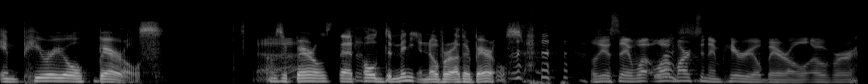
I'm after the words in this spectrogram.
imperial barrels. Those are Uh, barrels that hold dominion over other barrels. I was gonna say what what marks an imperial barrel over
